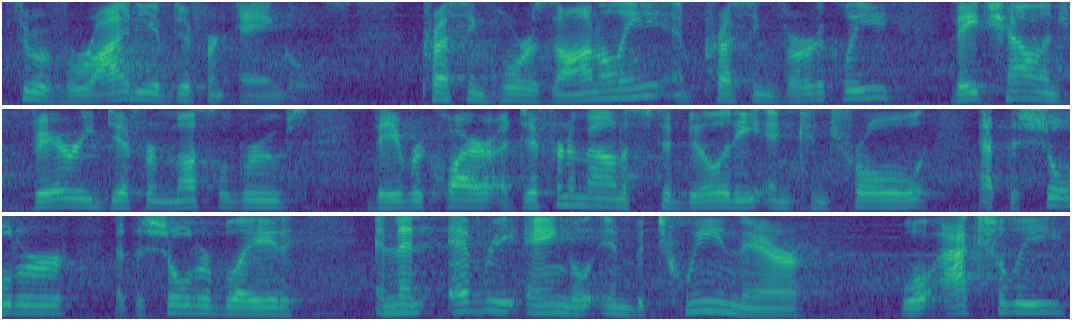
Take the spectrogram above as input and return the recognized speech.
through a variety of different angles pressing horizontally and pressing vertically, they challenge very different muscle groups. They require a different amount of stability and control at the shoulder, at the shoulder blade, and then every angle in between there will actually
